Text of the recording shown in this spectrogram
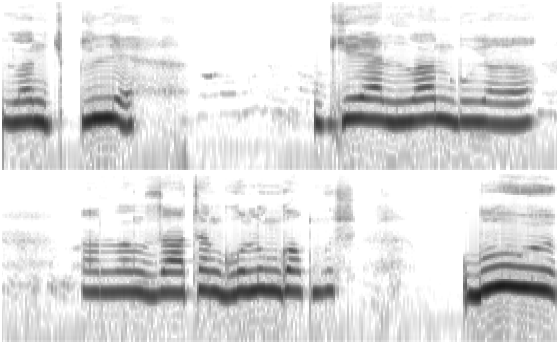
Lan çukule. Gel lan bu ya. Allah zaten golün kopmuş. Bu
